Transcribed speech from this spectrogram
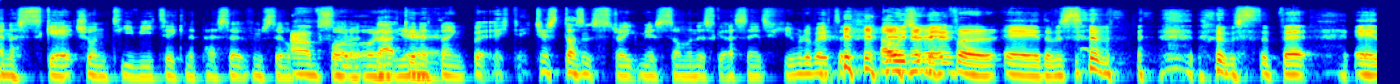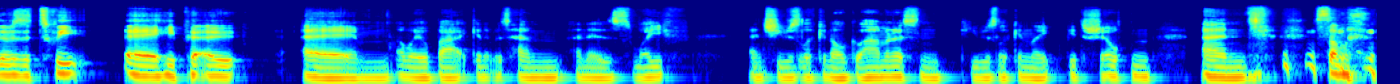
in a sketch on TV taking the piss out of himself for Absolutely, it, that kind of thing. But it, it just doesn't strike me as someone that's got a sense of humor about it. I always remember uh, there was there was the bit uh, there was a tweet uh, he put out um, a while back, and it was him and his wife, and she was looking all glamorous, and he was looking like Peter Shilton, and someone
